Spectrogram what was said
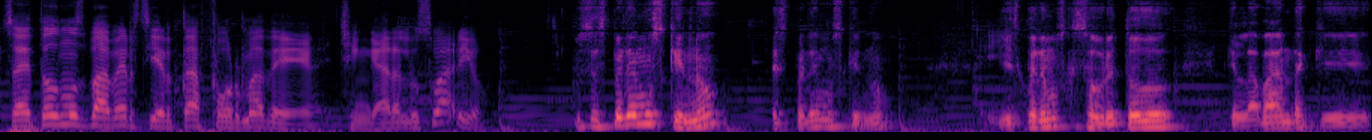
O sea, de todos modos va a haber cierta forma de chingar al usuario. Pues esperemos que no, esperemos que no. Y esperemos que sobre todo que la banda que,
